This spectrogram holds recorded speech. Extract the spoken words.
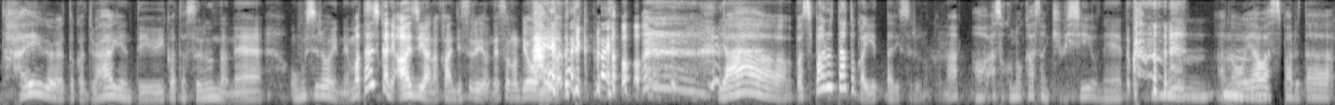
タイガーとかドラゴンっていう言い方するんだね 面白いねまあ確かにアジアな感じするよねその両方が出てくると いやー、スパルタとか言ったりするのかな。あ、あそこのお母さん厳しいよねとか。あの親はスパルタ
